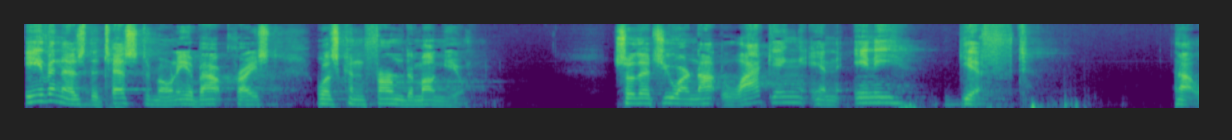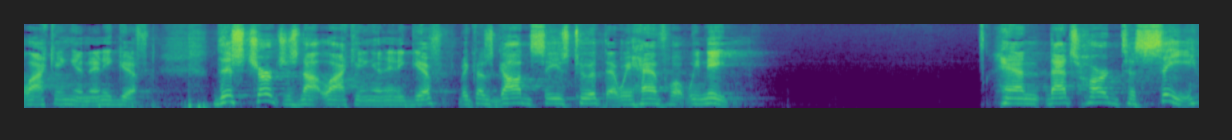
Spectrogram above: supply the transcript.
even as the testimony about Christ was confirmed among you, so that you are not lacking in any gift. Not lacking in any gift. This church is not lacking in any gift because God sees to it that we have what we need. And that's hard to see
